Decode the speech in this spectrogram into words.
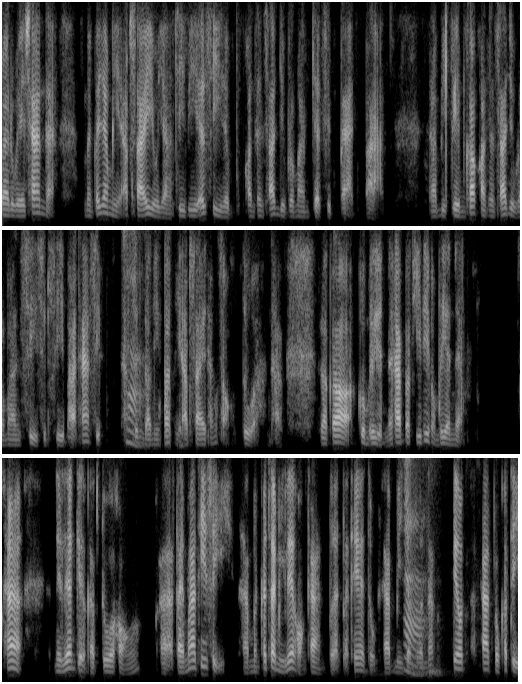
valuation เนี่ยมันก็ยังมี upside อยู่อย่าง GPSC เนี่ย consensus อยู่ประมาณ 78 บาทนะบีกริมก็ consensus อยู่ประมาณ 44 บาท 50 ซึ่งตอนนี้ก็มี upside ทั้งสองตัวนะครับ แล้วก็กลุ่มอื่นนะครับเมื่อกี้ที่ผมเรียนเนี่ย ถ้าในเรื่องเกี่ยวกับตัวของไตรมาสที่สี่ครับมันก็จะมีเรื่องของการเปิดประเทศถูกครับ มีจำนวนนักเที่ยวชาติปกติ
